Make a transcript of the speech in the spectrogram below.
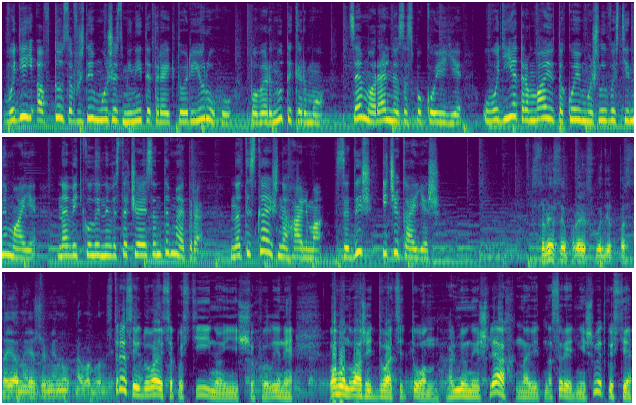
водій авто завжди може змінити траєкторію руху, повернути кермо. Це морально заспокоює. У водія трамваю такої можливості немає, навіть коли не вистачає сантиметра. Натискаєш на гальма, сидиш і чекаєш. Стреси происходят постоянно, ежеминутно. Вагон... Стреси відбуваються постійно і щохвилини. Вагон важить 20 тонн. Гальмівний шлях навіть на середній швидкості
